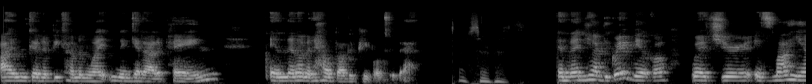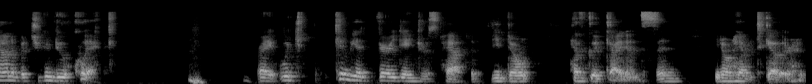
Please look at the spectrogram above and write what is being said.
I'm going to become enlightened and get out of pain. And then I'm going to help other people do that. Of service. And then you have the great vehicle, which you're, is Mahayana, but you can do it quick. right? Which can be a very dangerous path if you don't have good guidance and you don't have it together.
